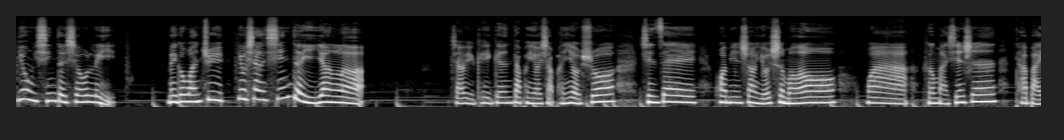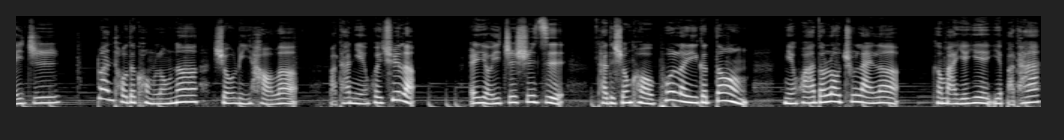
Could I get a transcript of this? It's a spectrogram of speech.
用心的修理，每个玩具又像新的一样了。小雨可以跟大朋友、小朋友说，现在画面上有什么哦？哇，河马先生他把一只断头的恐龙呢修理好了，把它粘回去了。而有一只狮子，它的胸口破了一个洞，棉花都露出来了。河马爷爷也把它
